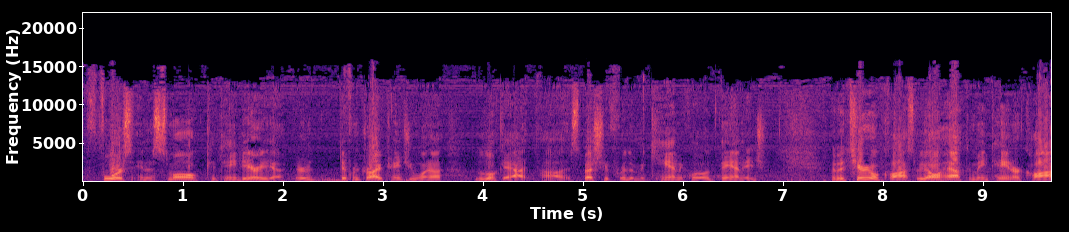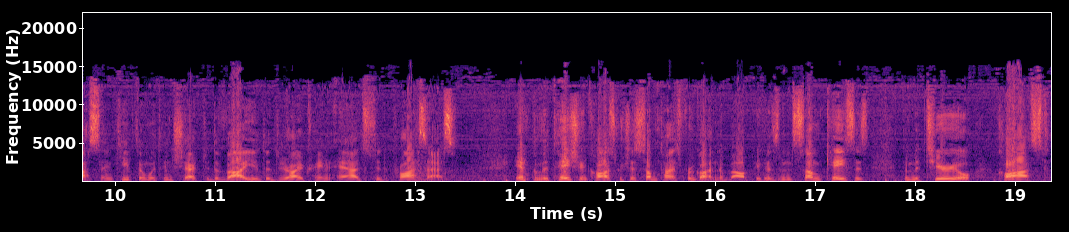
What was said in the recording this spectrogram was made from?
force in a small contained area, there are different drivetrains you want to look at, uh, especially for the mechanical advantage. The material costs, we all have to maintain our costs and keep them within check to the value that the drivetrain adds to the process. Implementation costs, which is sometimes forgotten about because in some cases the material cost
